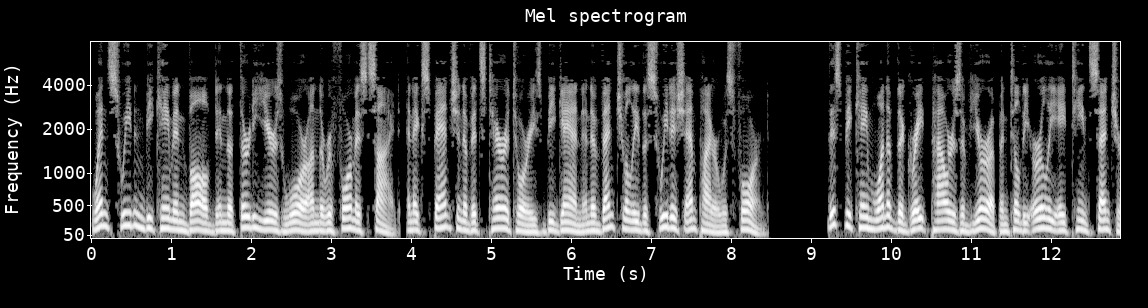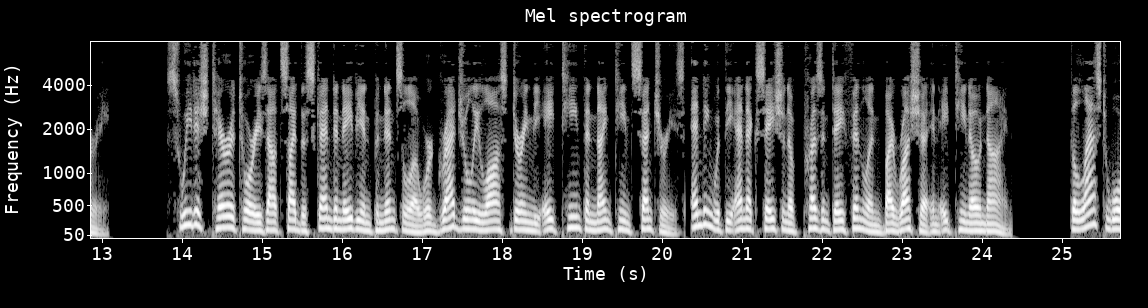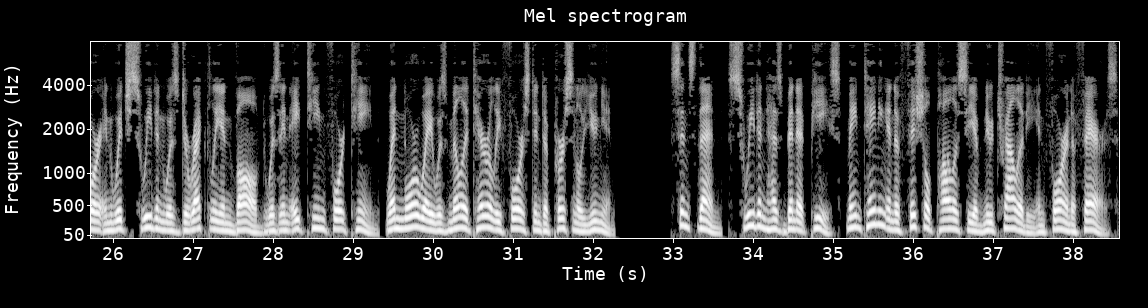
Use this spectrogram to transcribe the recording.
When Sweden became involved in the Thirty Years' War on the reformist side, an expansion of its territories began and eventually the Swedish Empire was formed. This became one of the great powers of Europe until the early 18th century. Swedish territories outside the Scandinavian peninsula were gradually lost during the 18th and 19th centuries, ending with the annexation of present-day Finland by Russia in 1809. The last war in which Sweden was directly involved was in 1814, when Norway was militarily forced into personal union. Since then, Sweden has been at peace, maintaining an official policy of neutrality in foreign affairs.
